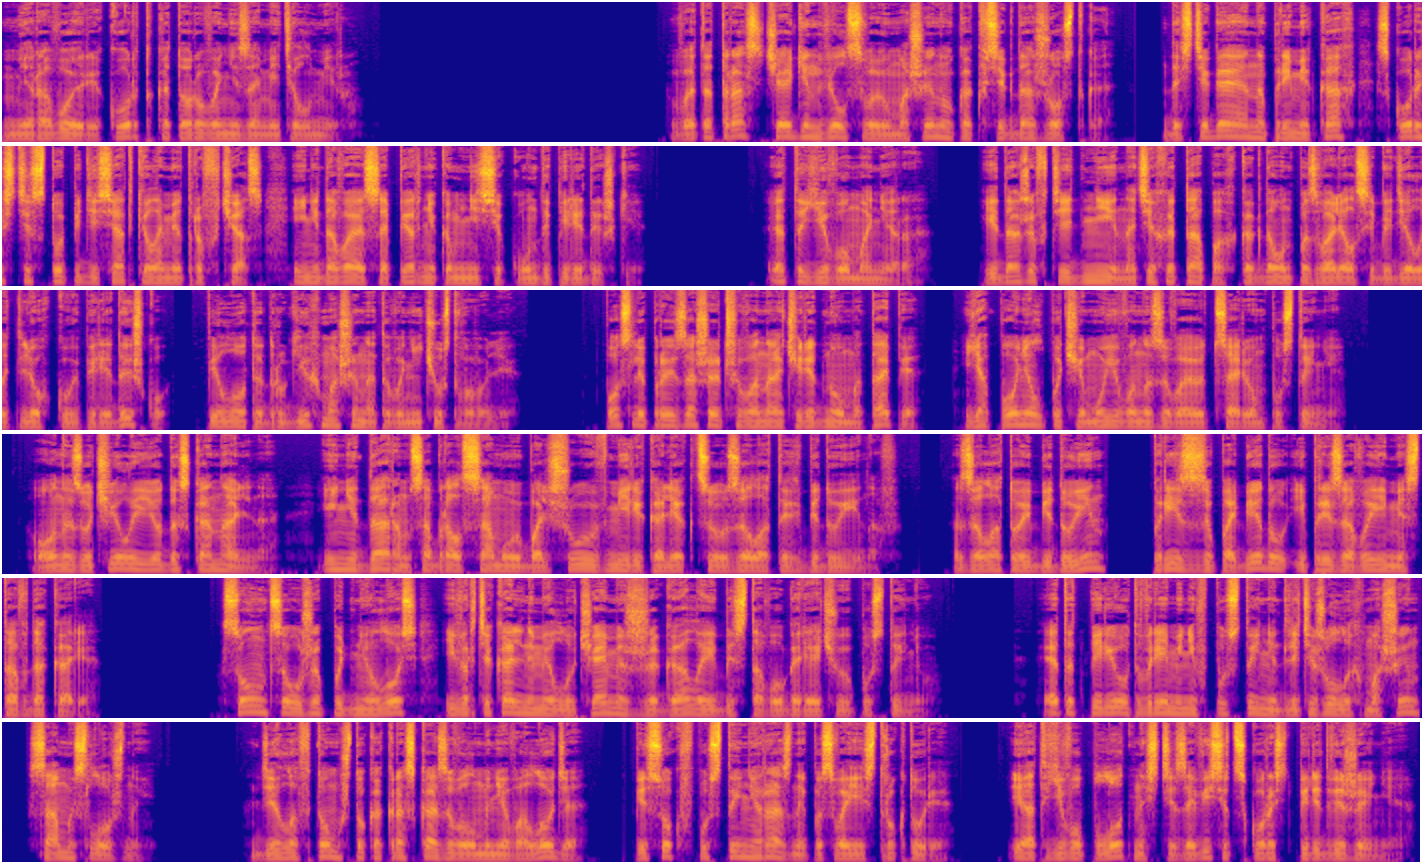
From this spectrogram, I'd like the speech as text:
Мировой рекорд, которого не заметил мир. В этот раз Чагин вел свою машину, как всегда, жестко, достигая на прямиках скорости 150 км в час и не давая соперникам ни секунды передышки. Это его манера. И даже в те дни, на тех этапах, когда он позволял себе делать легкую передышку, пилоты других машин этого не чувствовали. После произошедшего на очередном этапе я понял, почему его называют царем пустыни. Он изучил ее досконально и недаром собрал самую большую в мире коллекцию золотых бедуинов. Золотой бедуин — приз за победу и призовые места в Дакаре. Солнце уже поднялось и вертикальными лучами сжигало и без того горячую пустыню. Этот период времени в пустыне для тяжелых машин самый сложный. Дело в том, что, как рассказывал мне Володя, песок в пустыне разный по своей структуре, и от его плотности зависит скорость передвижения.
